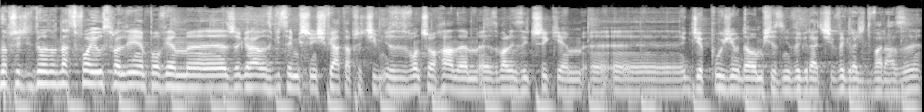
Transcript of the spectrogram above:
no, przeci- no na swoje usprawiedliwienie powiem, e, że grałem z wicemistrzem świata przeciwnie z Wączochanem, e, z Malezyjczykiem, e, e, gdzie później udało mi się z nim wygrać, wygrać dwa razy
